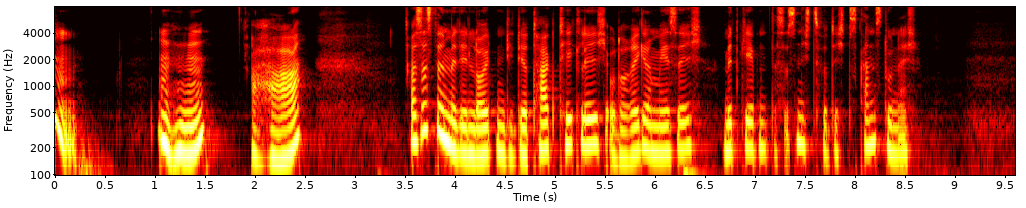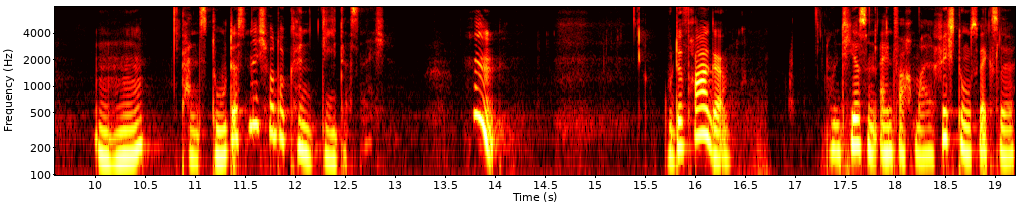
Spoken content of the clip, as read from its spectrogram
Hm. Mhm. Aha. Was ist denn mit den Leuten, die dir tagtäglich oder regelmäßig mitgeben, das ist nichts für dich, das kannst du nicht? Mhm. Kannst du das nicht oder können die das nicht? Hm. Gute Frage. Und hier sind einfach mal Richtungswechsel.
